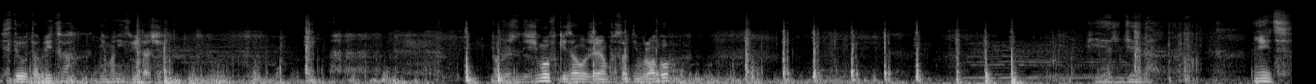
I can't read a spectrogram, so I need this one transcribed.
I z tyłu tablica, nie ma nic widać. Dobrze, że te zimówki założyłem w ostatnim vlogu. Pierdziele. Nic.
